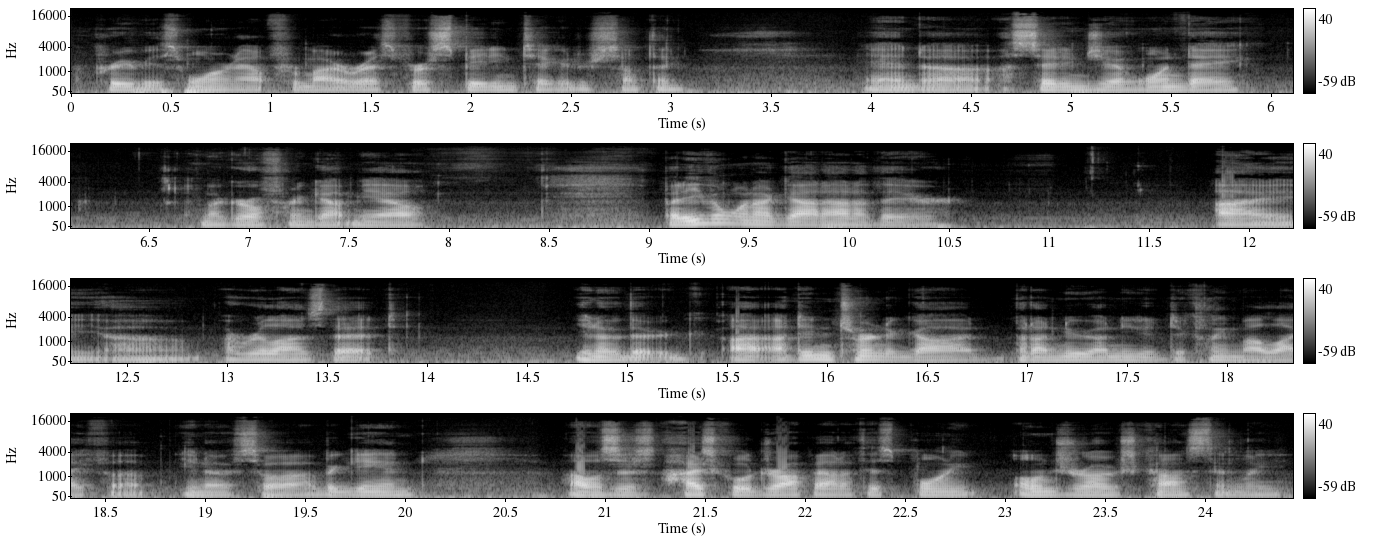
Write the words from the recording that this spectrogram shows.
a previous warrant out for my arrest for a speeding ticket or something, and uh, I stayed in jail one day. My girlfriend got me out but even when I got out of there, I uh, I realized that you know there, I, I didn't turn to God, but I knew I needed to clean my life up. You know, so I began. I was a high school dropout at this point, on drugs constantly,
